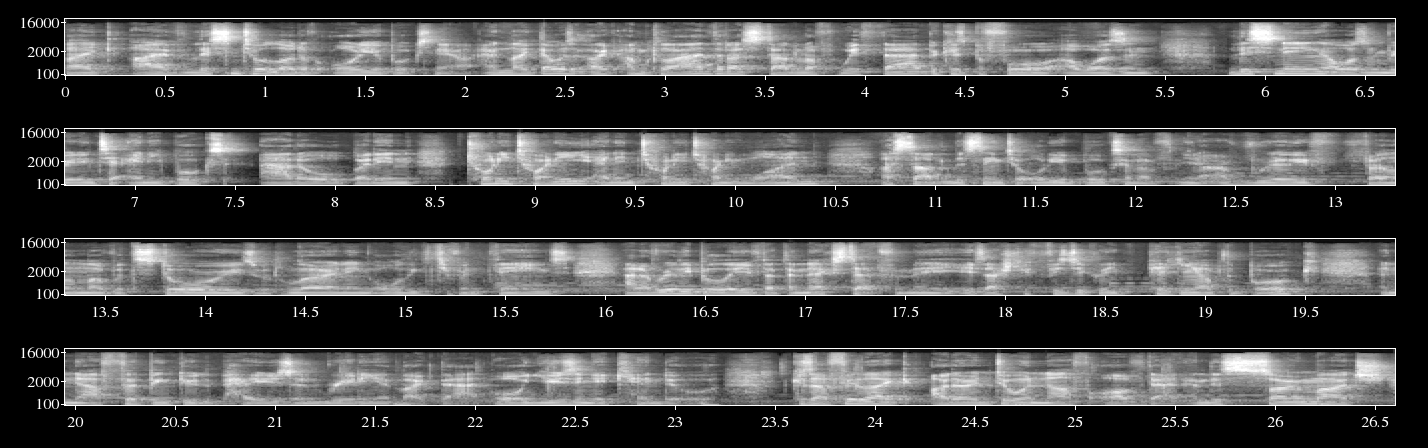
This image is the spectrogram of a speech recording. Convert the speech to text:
Like I've listened to a lot of audiobooks now and like that was like I'm glad that I started off with that because before I wasn't listening I wasn't reading to any books at all. But in 2020 and in 2021 I started listening to audiobooks and I've you know I've really fell in love with stories with learning all these different things. And I really believe that the next step for me is actually physically picking up the book and now flipping through the pages and reading it like that or using a Kindle. Because I feel like I don't do enough of that and there's so much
